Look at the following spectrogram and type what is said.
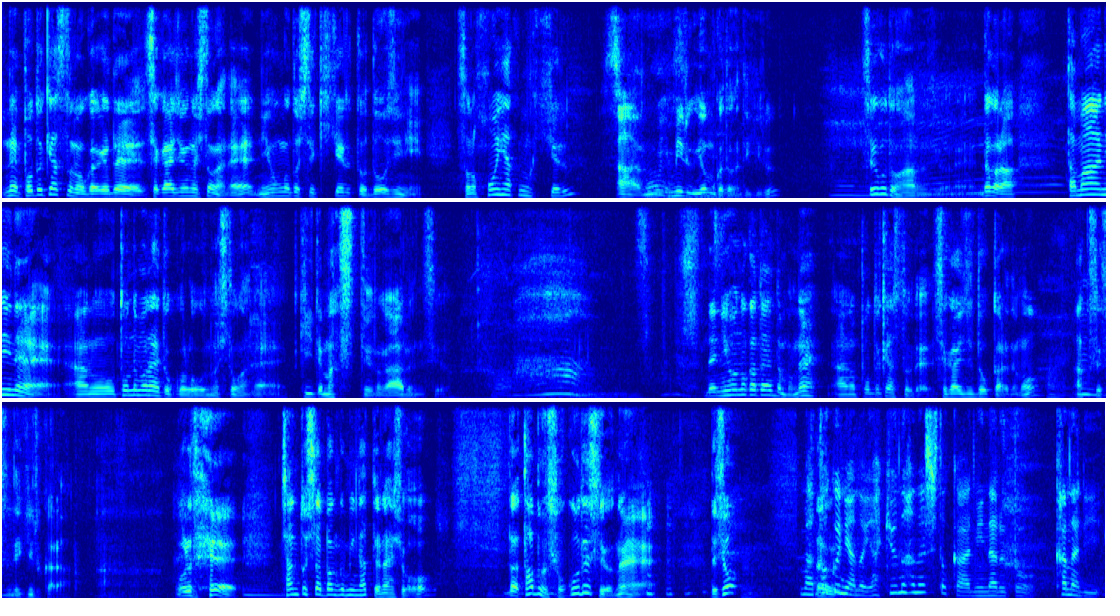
ねポッドキャストのおかげで世界中の人がね日本語として聞けると同時にその翻訳も聞ける？あみ見る読むことができる？そういうことがあるんですよねだからたまにねあのとんでもないところの人がね聞いてますっていうのがあるんですよ。で日本の方でもねあのポッドキャストで世界中どっからでもアクセスできるから、あー。俺でちゃんとした番組になってないでしょ？だから多分そこですよね。でしょ、まあ、特にあの野球の話とかになるとかなり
